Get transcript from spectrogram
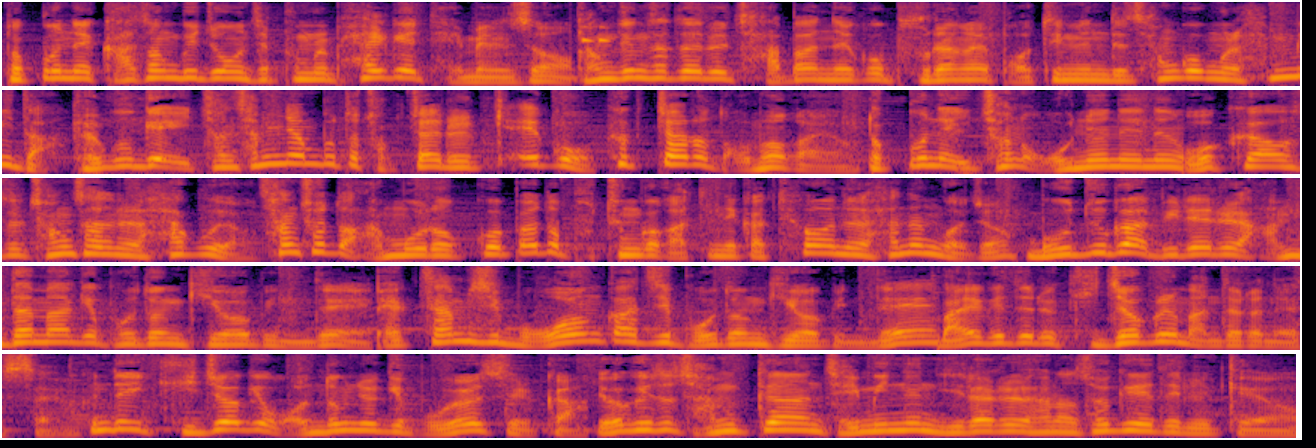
덕분에 가성비 좋은 제품을 팔게 되면서 경쟁사들을 잡아내고 불황을 버티는데 성공을 합니다. 결국에 2003년부터 적자 에 적자를 깨고 흑자로 넘어가요. 덕분에 2005년에는 워크아웃을 청산을 하고요. 상처도 아물었고 뼈도 붙은 것 같으니까 퇴원을 하는 거죠. 모두가 미래를 암담하게 보던 기업인데 135원까지 보던 기업인데 말 그대로 기적을 만들어냈어요. 근데 이 기적의 원동력이 뭐였을까? 여기서 잠깐 재밌는 일화를 하나 소개해드릴게요.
